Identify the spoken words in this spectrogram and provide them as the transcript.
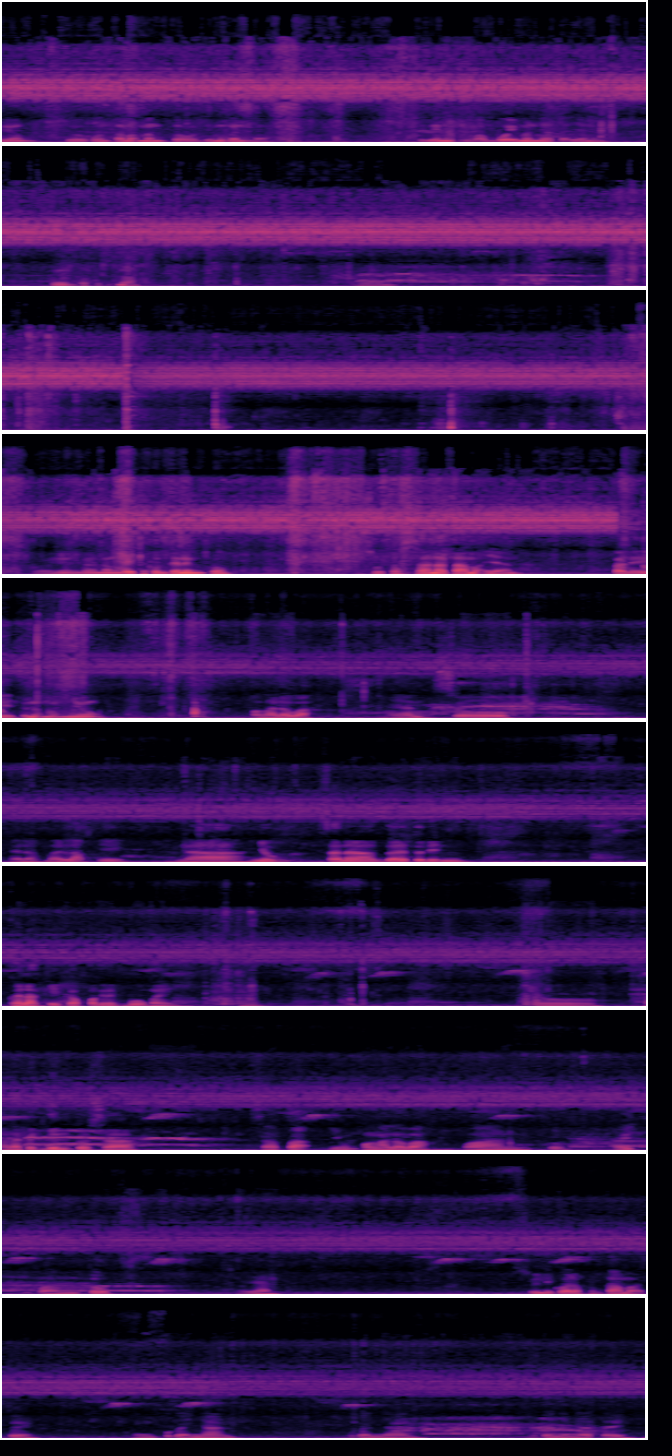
Yun. So, kung tama man to, di maganda. Sige, mabuhay man yata yan eh. Ayun, tapos na. Ayan. So, yun. Ganun lang guys sa pagtanim ko. So, tas sana tama yan. Bali, ito naman yung pangalawa. Ayan. So, ano, malaki na nyug. Sana ganito din kalaki kapag nagbungay. So, malapit din to sa sapa yung pangalawa. 1, 2, ay, 1, 2. So, ayan. So, hindi ko alam kung tama to eh. Kung paganyan, paganyan, paganyan yata eh.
